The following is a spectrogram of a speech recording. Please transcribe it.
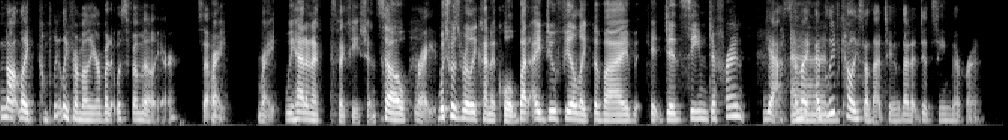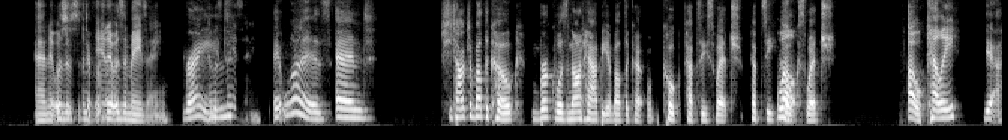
not like completely familiar but it was familiar so Right. Right. We had an expectation. So right which was really kind of cool. But I do feel like the vibe, it did seem different. yes and I, I believe kelly said that too that it did seem different And it, It was was, just a different and it was amazing. right It was amazing. It was. And she talked about the Coke. Brooke was not happy about the Co- Coke Pepsi switch, Pepsi Well- Coke switch. Oh, Kelly. Yeah.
